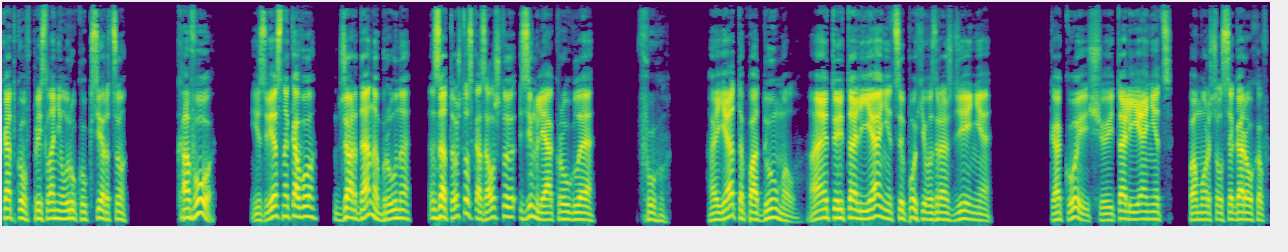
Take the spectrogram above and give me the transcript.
Катков прислонил руку к сердцу. «Кого?» «Известно кого. Джордана Бруно. За то, что сказал, что земля круглая». «Фу, а я-то подумал, а это итальянец эпохи Возрождения. Какой еще итальянец? Поморщился Горохов.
